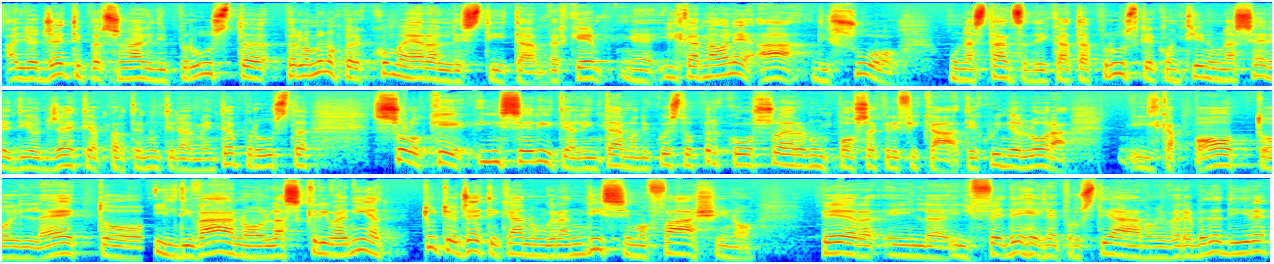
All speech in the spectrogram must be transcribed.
agli oggetti personali di Proust, perlomeno per come era allestita, perché eh, il Carnavalet ha di suo una stanza dedicata a Proust che contiene una serie di oggetti appartenuti realmente a Proust, solo che inseriti all'interno di questo percorso erano un po' sacrificati. E quindi allora il cappotto, il letto, il divano, la scrivania, tutti oggetti che hanno un grandissimo fascino per il, il fedele prustiano, mi verrebbe da dire,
